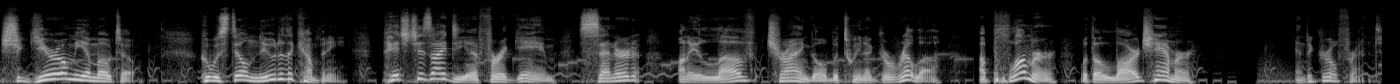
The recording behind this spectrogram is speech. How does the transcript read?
Shigeru Miyamoto, who was still new to the company, pitched his idea for a game centered on a love triangle between a gorilla, a plumber with a large hammer, and a girlfriend.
